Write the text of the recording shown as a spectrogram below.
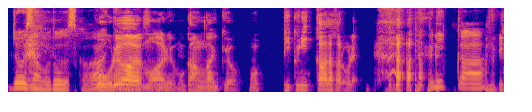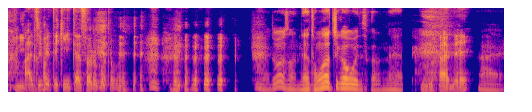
ジョージさんはどうですか？俺はもうあるよ。よ。もうガンガン行くよ。もうピクニッカーだから俺。ピクニッカー？ピクニッカー。初めて聞いた、その言葉。まあジョージさんね、友達が多いですからね。まあね。はい。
